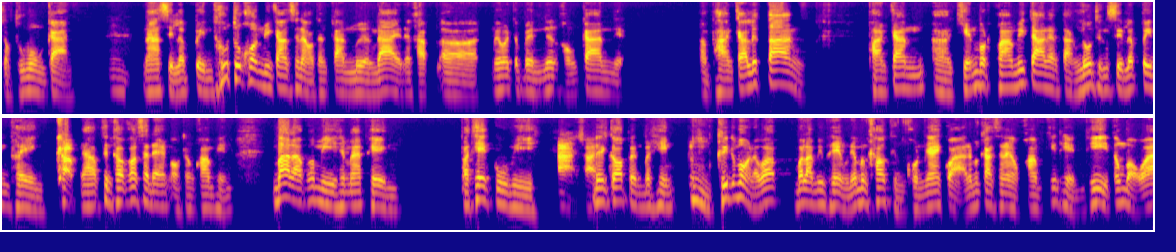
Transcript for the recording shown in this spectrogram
กับทุกวงการอืมนะศิลปินทุกทุกคนมีการเสนอทางการเมืองได้นะครับเอ่อไม่ว่าจะเป็นเรื่องของการเนี่ยอ่าผ่านการเลือกตั้ง ผ่านการอ่าเขียนบทความวิจารณ์ต่างๆรวมถึงศิลปินเพลงครับนะครับซึ่งเขาก็แสดงออกทางความเห็น บ้านเราก็มีใช่ไหมเพลงประเทศกูมีอ่าใช่นั่นก็เป็นเพลงคือต้องบอกแล้วว่าเวลามีเพลงแบบนี้มันเข้าถึงคนง่ายกว่า แล้วมันการแสดงออกความคิดเห็นที่ต้องบอกว่า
